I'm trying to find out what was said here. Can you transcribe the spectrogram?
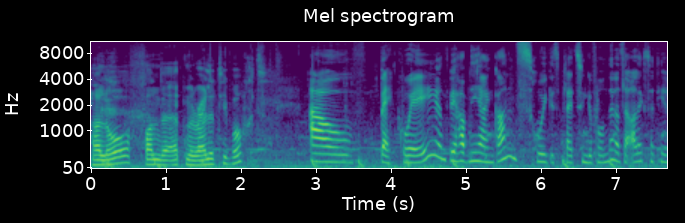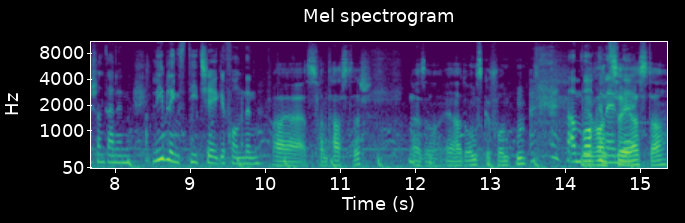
Hallo von der Admiralty Bucht. auf Backway und wir haben hier ein ganz ruhiges Plätzchen gefunden. Also Alex hat hier schon seinen Lieblings-DJ gefunden. Ah ja, er ist fantastisch. Also er hat uns gefunden. Am Wir waren Wochenende. zuerst da.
